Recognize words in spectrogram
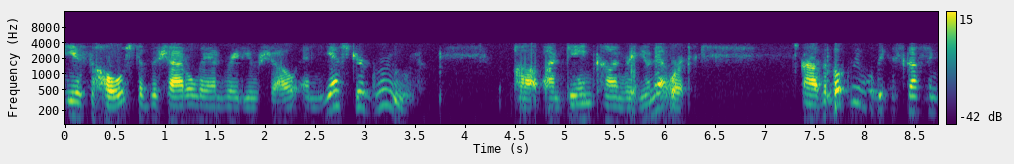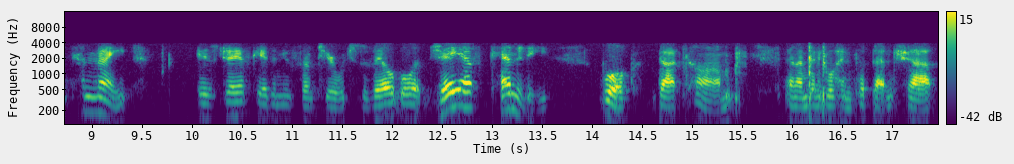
he is the host of the Shadowland Radio Show and Yester Groove uh, on GameCon Radio Network. Uh, the book we will be discussing tonight is JFK: The New Frontier, which is available at jfkennedybook.com, and I'm going to go ahead and put that in chat,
